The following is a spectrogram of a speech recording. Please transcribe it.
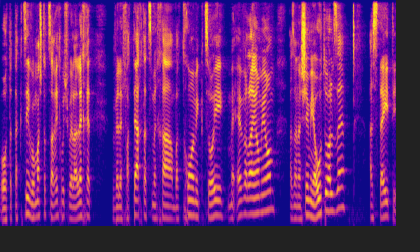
או את התקציב, או מה שאתה צריך בשביל ללכת ולפתח את עצמך בתחום המקצועי מעבר ליום-יום, אז אנשים יעוטו על זה, אז טעיתי.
